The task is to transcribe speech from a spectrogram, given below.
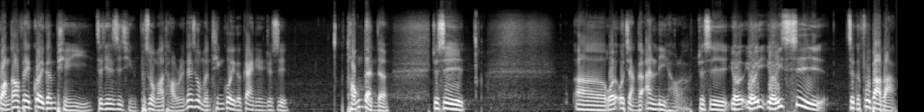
广告费贵跟便宜这件事情不是我们要讨论，但是我们听过一个概念就是。同等的，就是，呃，我我讲个案例好了，就是有有一有一次，这个富爸爸，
